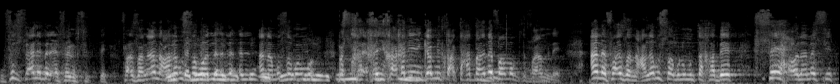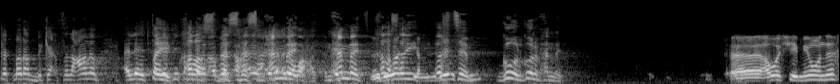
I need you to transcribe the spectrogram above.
وفزت عليه بال 2006 فإذا أنا على مستوى أنا مستوى الم- بس خ- خ- خليني نكمل حتى حتى أنا افهمك تفهمني أنا فإذا على مستوى المنتخبات ساحوا على ميسي ثلاث مرات بكأس العالم اللي طيب 30 خلاص. بس بس محمد. محمد خلاص اختم. قول قول محمد. أول شيء ميونخ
